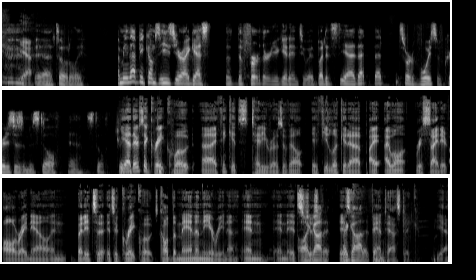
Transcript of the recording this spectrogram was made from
Yeah. Yeah totally i mean that becomes easier i guess the, the further you get into it. But it's yeah, that that sort of voice of criticism is still yeah, still. Tricky. Yeah, there's a great quote. Uh, I think it's Teddy Roosevelt. If you look it up, I, I won't recite it all right now, and but it's a it's a great quote. It's called "The Man in the Arena," and and it's oh, just, I got it. I got it. Fantastic. Man. Yeah.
